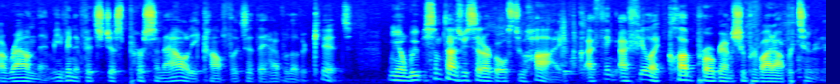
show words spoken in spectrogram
around them, even if it's just personality conflicts that they have with other kids. You know, we sometimes we set our goals too high. I think I feel like club programs should provide opportunity.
